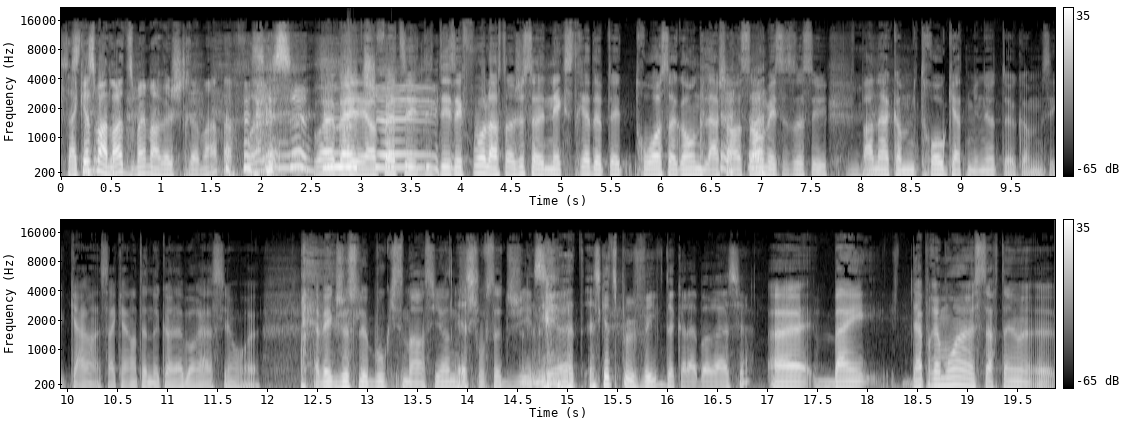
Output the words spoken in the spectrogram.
Ça a quasiment l'air du même enregistrement, parfois. là. Ouais, ben, en fait, c'est des, fois, on leur sort juste un extrait de peut-être 3 secondes de la chanson, mais c'est ça, c'est pendant comme 3 ou 4 minutes, euh, comme c'est 40, sa quarantaine de collaborations, euh, avec juste le bout qui se mentionne. Je trouve ça du génie. C'est. Est-ce que tu peux vivre de collaboration? Euh, ben, d'après moi, un certain. euh,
